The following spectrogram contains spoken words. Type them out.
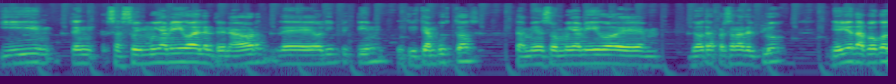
y o sea, soy muy amigo del entrenador de Olympic Team, Cristian Bustos, también soy muy amigo de, de, otras personas del club. Y ellos de a poco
